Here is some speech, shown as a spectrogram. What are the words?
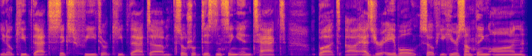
You know, keep that six feet or keep that um, social distancing intact. But uh, as you're able, so if you hear something on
